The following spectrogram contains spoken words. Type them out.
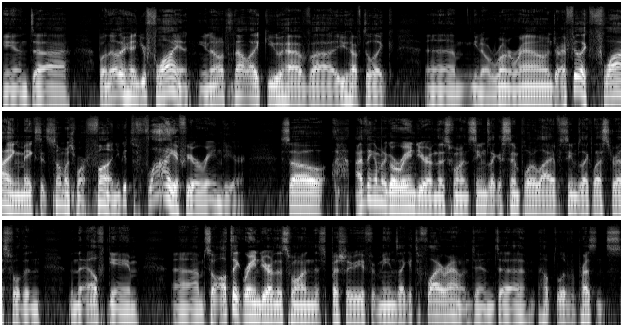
and uh, but on the other hand, you're flying. You know, it's not like you have uh, you have to like um, you know run around. I feel like flying makes it so much more fun. You get to fly if you're a reindeer. So I think I'm gonna go reindeer on this one. Seems like a simpler life. Seems like less stressful than than the elf game. Um, so I'll take reindeer on this one, especially if it means I get to fly around and uh, help deliver presents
